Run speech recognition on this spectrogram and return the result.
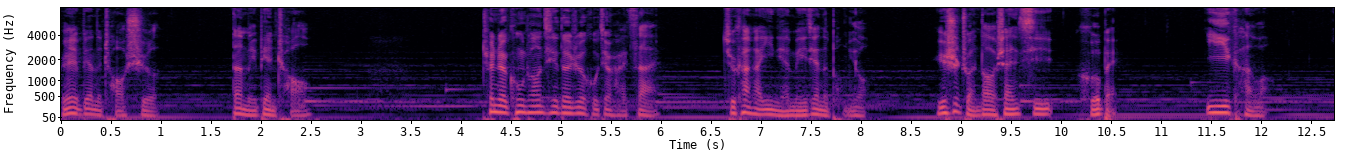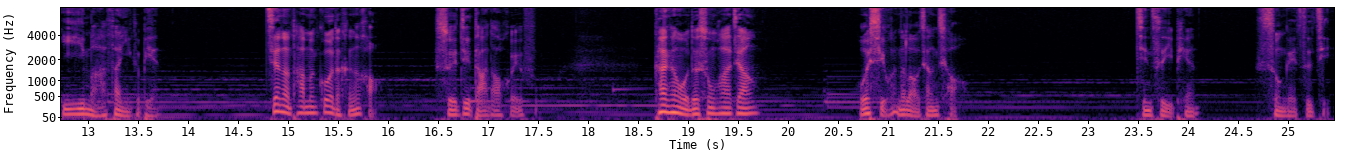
人也变得潮湿了，但没变潮。趁着空窗期的热乎劲儿还在，去看看一年没见的朋友。于是转到山西、河北，一一看望，一一麻烦一个遍。见到他们过得很好，随即打道回府。看看我的松花江，我喜欢的老江桥。仅此一篇。送给自己，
